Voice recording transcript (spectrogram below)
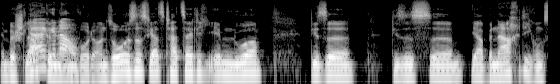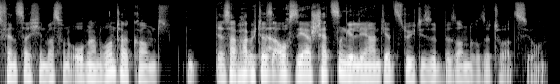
in Beschlag ja, genau. genommen wurde. Und so ist es jetzt tatsächlich eben nur diese, dieses äh, ja, Benachrichtigungsfensterchen, was von oben dann runterkommt. Deshalb habe ich das ja. auch sehr schätzen gelernt jetzt durch diese besondere Situation.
